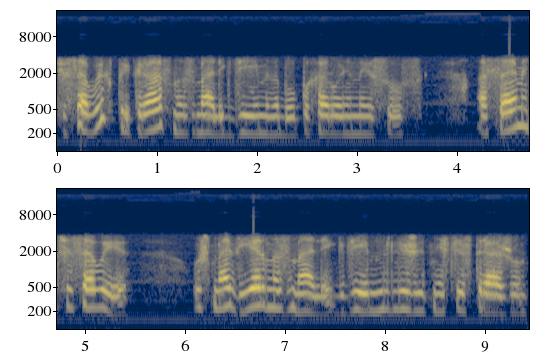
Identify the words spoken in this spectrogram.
часовых, прекрасно знали, где именно был похоронен Иисус, а сами часовые – уж, наверное, знали, где им надлежит нести стражу.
